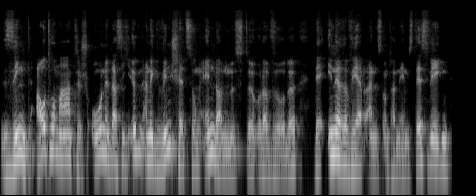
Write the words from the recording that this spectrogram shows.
sinkt automatisch, ohne dass sich irgendeine Gewinnschätzung ändern müsste oder würde, der innere Wert eines Unternehmens. Deswegen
